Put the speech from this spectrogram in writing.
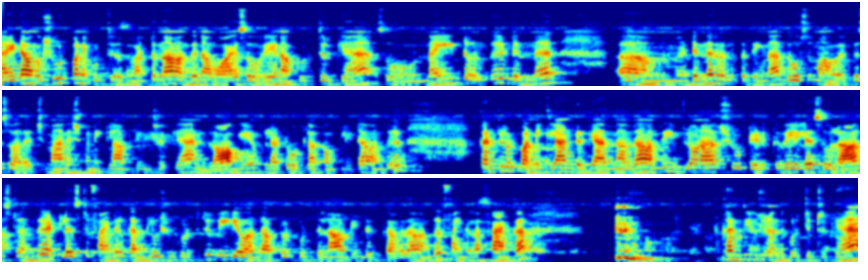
லைட்டாக அவங்க ஷூட் பண்ணி கொடுத்ததுக்கு மட்டும்தான் வந்து நான் வாய்ஸ் ஓவரே நான் கொடுத்துருக்கேன். ஸோ நைட்டு வந்து டின்னர் டின்னர் வந்து பார்த்திங்கன்னா தோசை மாவு இருக்குது ஸோ அதை வச்சு மேனேஜ் பண்ணிக்கலாம் அப்படின்ட்டு இருக்கேன். அண்ட் vlog-ஐயும் ஃபுல்லாக டோட்டலாக கம்ப்ளீட்டாக வந்து கன்க்ளூட் பண்ணிக்கலான் இருக்கேன். அதனால தான் வந்து இவ்வளோ நாள் ஷூட் எடுக்கவே இல்லை. ஸோ லாஸ்ட் வந்து அட்லீஸ்ட் ஃபைனல் கன்க்ளூஷன் கொடுத்துட்டு வீடியோ வந்து அப்லோட் கொடுத்துடலாம் அப்படின்றதுக்காக தான் வந்து ஃபைனலாக ஃபேங்காக கன்க்ளூஷன் வந்து கொடுத்துட்ருக்கேன்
